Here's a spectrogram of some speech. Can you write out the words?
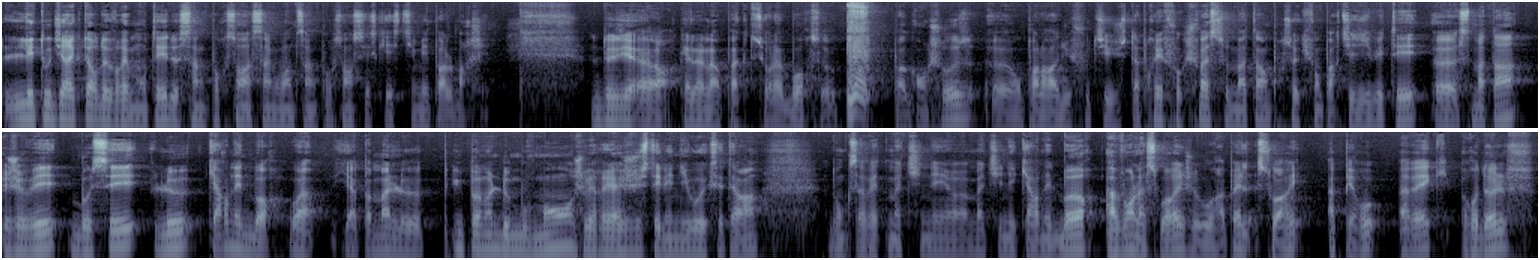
les taux directeurs devraient monter de 5% à 5,25%, c'est ce qui est estimé par le marché. Deuxième, alors, quel est l'impact sur la bourse? Pas grand chose. Euh, on parlera du foot juste après. Il faut que je fasse ce matin, pour ceux qui font partie d'IVT, euh, ce matin, je vais bosser le carnet de bord. Voilà, il y a pas mal, euh, eu pas mal de mouvements. Je vais réajuster les niveaux, etc. Donc ça va être matinée, matinée carnet de bord. Avant la soirée, je vous rappelle, soirée apéro avec Rodolphe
